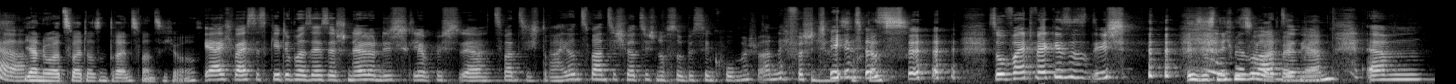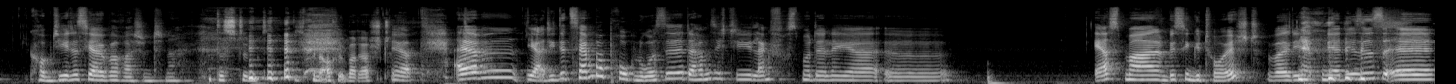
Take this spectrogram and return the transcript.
ja. Januar 2023 aus? Ja, ich weiß, es geht immer sehr, sehr schnell und ich glaube, ich, ja, 2023 hört sich noch so ein bisschen komisch an. Ich verstehe ja, das. so weit weg ist es nicht. Ist es nicht mehr so Wahnsinn, weit weg mehr? Ja. Ähm, Kommt jedes Jahr überraschend, ne? Das stimmt. Ich bin auch überrascht. Ja, ähm, ja die Dezemberprognose, da haben sich die Langfristmodelle ja äh, erstmal ein bisschen getäuscht, weil die hatten ja, dieses, äh,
